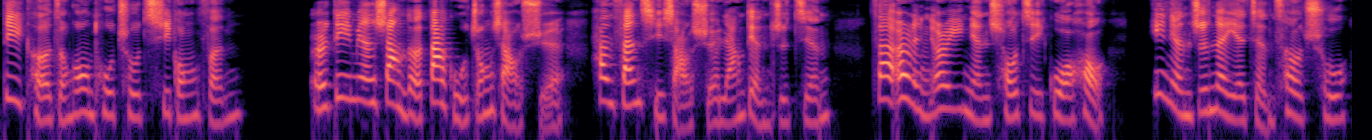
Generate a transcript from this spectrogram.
地壳总共突出七公分。而地面上的大谷中小学和三崎小学两点之间，在二零二一年秋季过后，一年之内也检测出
